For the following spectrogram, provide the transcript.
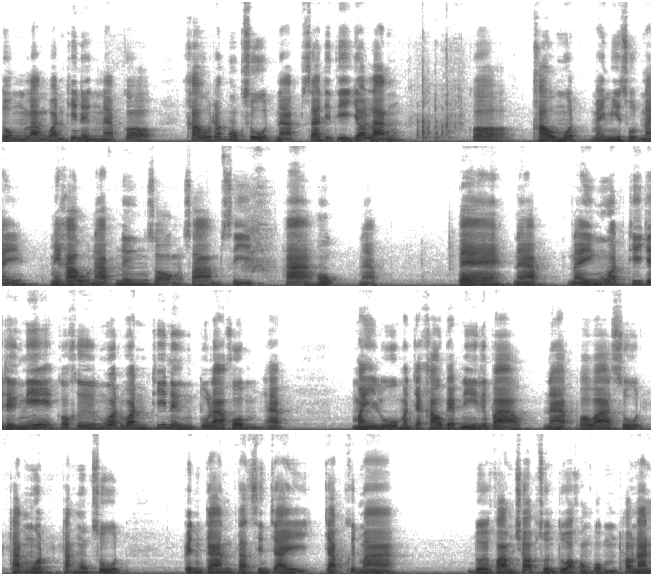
ตรงๆรางวัลที่1นะครับก็เข้าทั้ง 6 สูตรนะครับสถิติย้อนหลัง ก็เข้าหมดไม่มีสูตรไหนไม่เข้านะครับ 1 2 3 4 5 6นะครับแต่นะครับในงวดที่จะถึงนี้ก็คืองวดวันที่ 1 ตุลาคมนะครับไม่รู้มันจะเข้าแบบนี้หรือเปล่านะครับ เพราะว่าสูตรทั้งหมดทั้ง 6 สูตร เป็นการตัดสินใจจับขึ้นมา โดยความชอบส่วนตัวของผมเท่านั้น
